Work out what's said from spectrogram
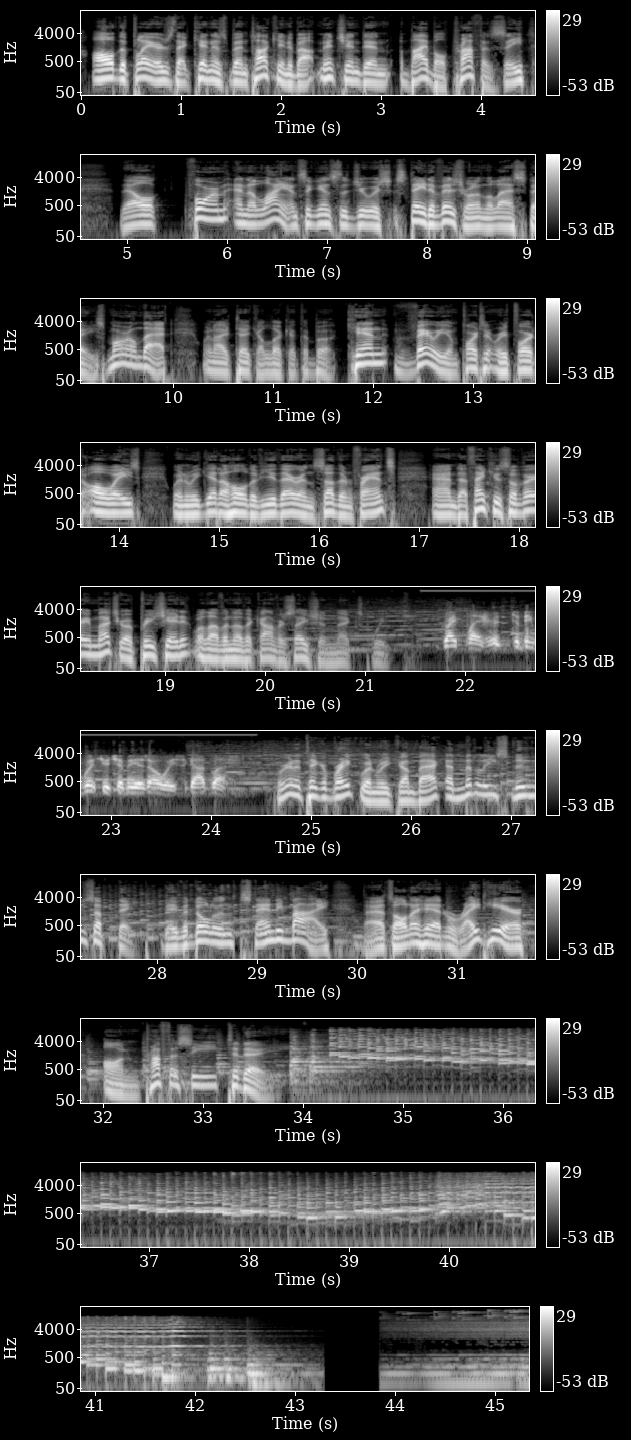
All the players that Ken has been talking about mentioned in Bible prophecy, they'll form an alliance against the Jewish state of Israel in the last days. More on that when I take a look at the book. Ken, very important report always when we get a hold of you there in southern France. And uh, thank you so very much. I appreciate it. We'll have another conversation next week. Great pleasure to be with you, Jimmy, as always. God bless. We're going to take a break when we come back. A Middle East news update. David Dolan standing by. That's all ahead right here on Prophecy Today.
